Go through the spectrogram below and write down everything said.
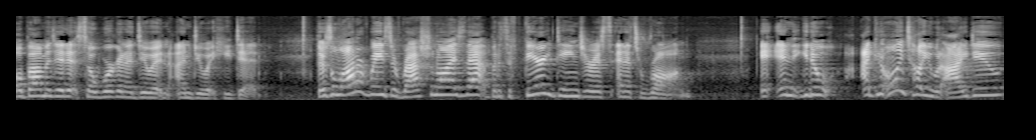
Obama did it, so we're going to do it and undo what he did. There's a lot of ways to rationalize that, but it's very dangerous and it's wrong. And, and, you know, I can only tell you what I do.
